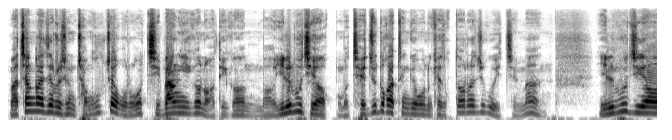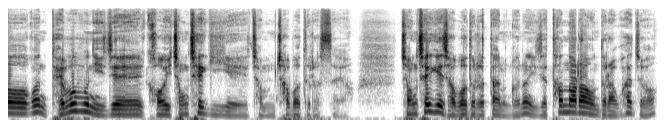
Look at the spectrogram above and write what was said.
마찬가지로 지금 전국적으로 지방이건 어디건 뭐 일부 지역, 뭐 제주도 같은 경우는 계속 떨어지고 있지만 일부 지역은 대부분 이제 거의 정체기에 좀 접어들었어요. 정체기에 접어들었다는 거는 이제 턴어라운드라고 하죠.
